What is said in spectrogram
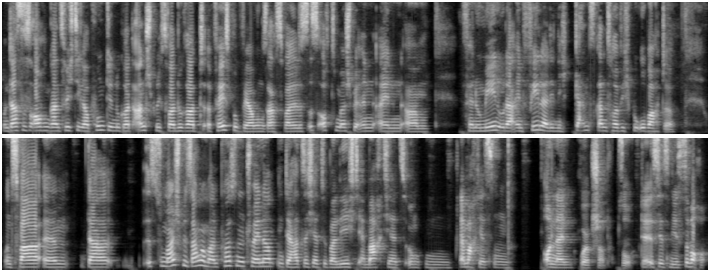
Und das ist auch ein ganz wichtiger Punkt, den du gerade ansprichst, weil du gerade äh, Facebook-Werbung sagst, weil das ist auch zum Beispiel ein, ein ähm, Phänomen oder ein Fehler, den ich ganz, ganz häufig beobachte. Und zwar, ähm, da ist zum Beispiel, sagen wir mal, ein Personal Trainer und der hat sich jetzt überlegt, er macht jetzt irgendein, er macht jetzt einen Online-Workshop. So, der ist jetzt nächste Woche.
